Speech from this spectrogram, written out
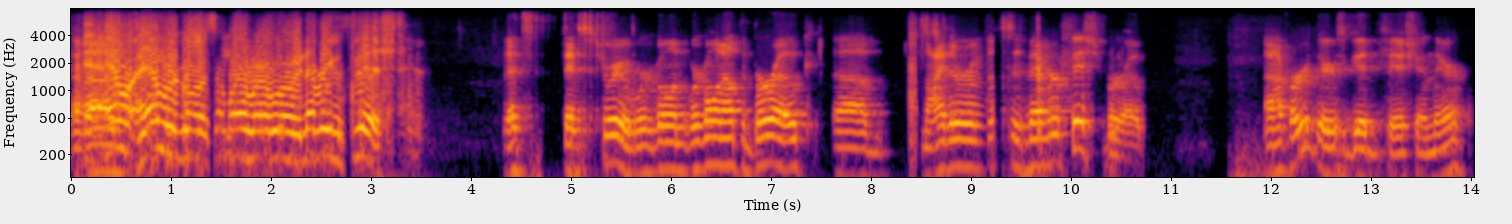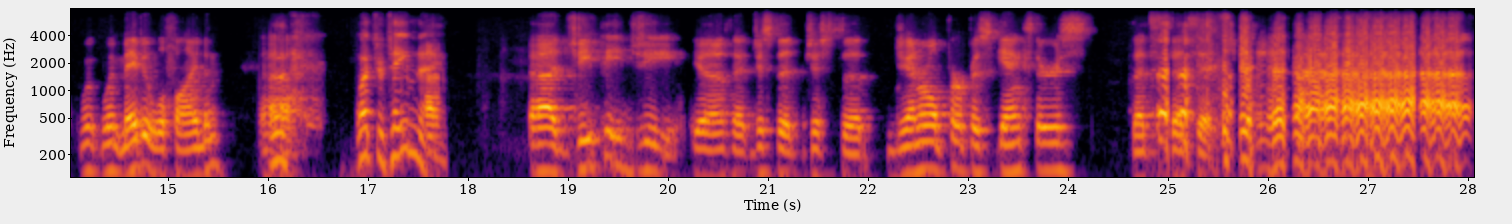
uh, and, we're, and we're going somewhere where, where we never even fished. That's that's true. We're going we're going out to Burr Oak. Um, neither of us have ever fished Burr Oak. I've heard there's good fish in there. We, we, maybe we'll find them. Uh, What's your team name? uh, GPG, you know, that just the just the general purpose gangsters. That's that's it.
